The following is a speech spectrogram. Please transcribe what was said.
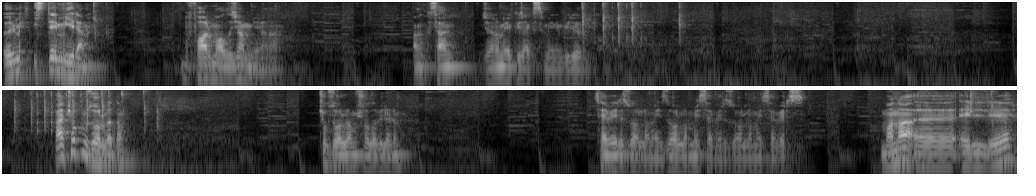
Ölmek istemiyorum. Bu farmı alacağım ya. Kanka sen canımı yakacaksın benim biliyorum. Ben çok mu zorladım? Çok zorlamış olabilirim. Severiz zorlamayı, zorlamayı severiz, zorlamayı severiz. Mana e, 50,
